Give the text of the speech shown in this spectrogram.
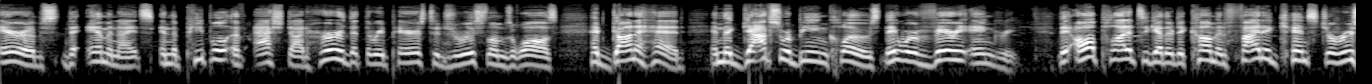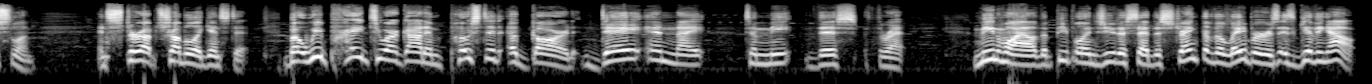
Arabs, the Ammonites, and the people of Ashdod heard that the repairs to Jerusalem's walls had gone ahead and the gaps were being closed, they were very angry. They all plotted together to come and fight against Jerusalem and stir up trouble against it. But we prayed to our God and posted a guard day and night to meet this threat. Meanwhile, the people in Judah said, The strength of the laborers is giving out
